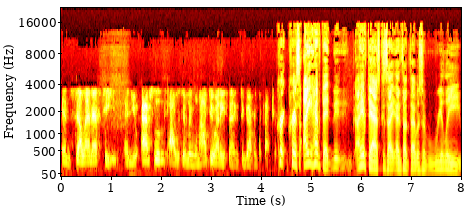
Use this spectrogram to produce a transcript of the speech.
and sell NFTs, and you absolutely positively will not do anything to govern the country. Chris- I have to I have to ask because I, I thought that was a really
